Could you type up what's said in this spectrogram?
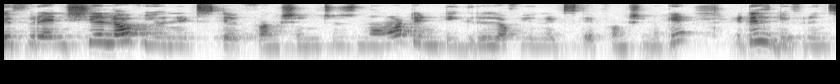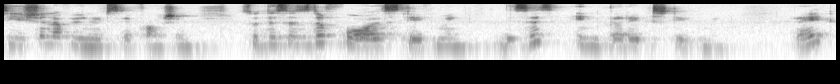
differential of unit step function which is not integral of unit step function okay. It is differentiation of unit step function. So this is the false statement. This is incorrect statement right.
